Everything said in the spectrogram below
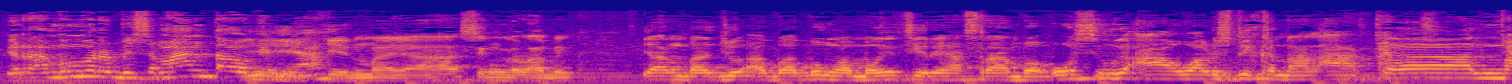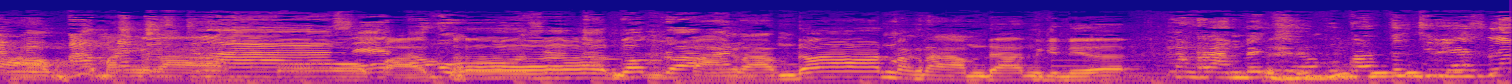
Biar ambu mau bisa mantau kan ya. Bikin mah ya sing ngalamin. Yang baju abu-abu ngomongin ciri khas Rambo. Oh, sih awal harus dikenal akan Kan jelas, ya, tahu, saya togok doang. Mang Ramdan, Mang Ramdan gini ya. Mang Ramdan di Rambu Banten ciri khas lah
